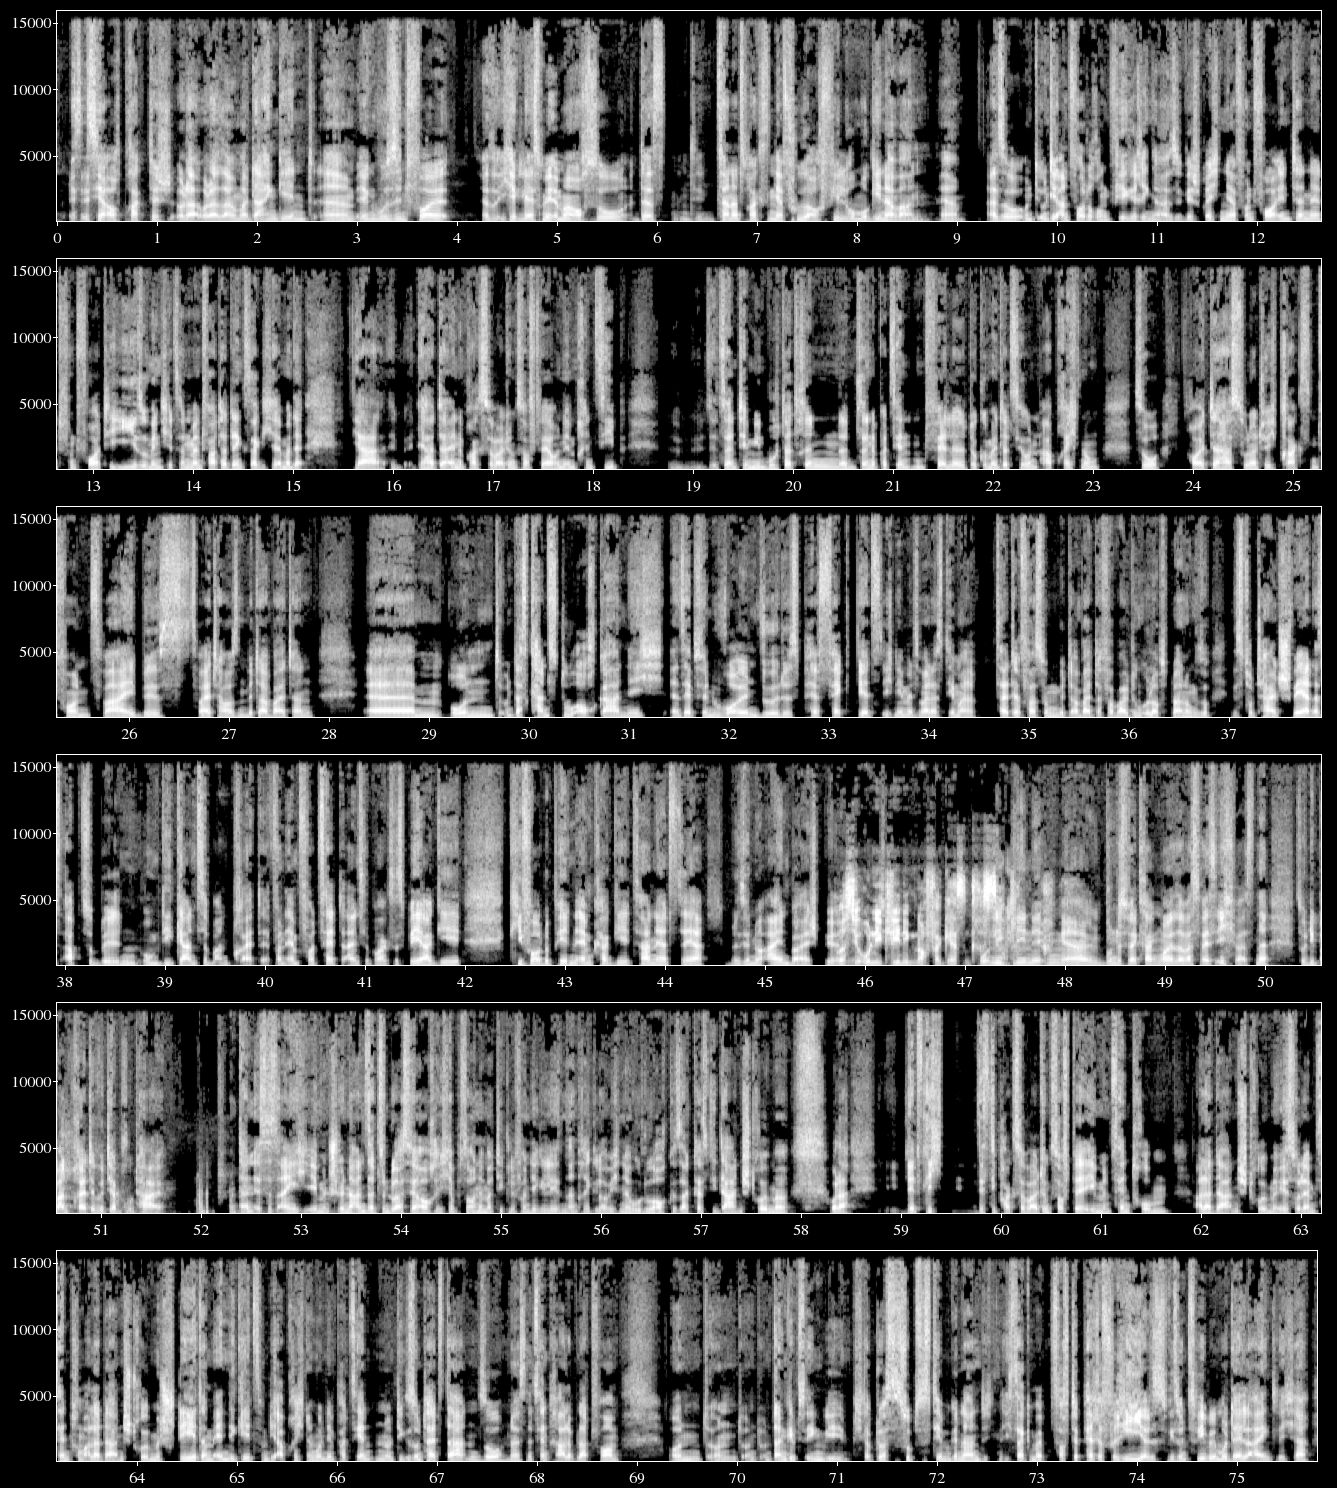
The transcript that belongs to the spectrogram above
Es ist ja auch praktisch oder, oder sagen wir mal dahingehend ähm, irgendwo sinnvoll, also ich erkläre es mir immer auch so, dass Zahnarztpraxen ja früher auch viel homogener waren. Ja, also und, und die Anforderungen viel geringer. Also wir sprechen ja von Vor-Internet, von Vor-TI. So wenn ich jetzt an meinen Vater denke, sage ich ja immer, der, ja, der hatte eine Praxisverwaltungssoftware und im Prinzip sein Terminbuch da drin, seine Patientenfälle, Dokumentation, Abrechnung. So, heute hast du natürlich Praxen von zwei bis 2000 Mitarbeitern. Ähm, und, und das kannst du auch gar nicht, äh, selbst wenn du wollen würdest, perfekt jetzt, ich nehme jetzt mal das Thema Zeiterfassung, Mitarbeiterverwaltung, Urlaubsplanung so, ist total schwer, das abzubilden, um die ganze Bandbreite von MVZ, Einzelpraxis, BAG, Kieferorthopäden, MKG, Zahnärzte, ja, das ist ja nur ein Beispiel. Du hast die Uniklinik noch vergessen, Christian. Unikliniken, ja, Bundeswehrkrankenhäuser, was weiß ich was, ne? So, die Bandbreite wird ja brutal. Und dann ist es eigentlich eben ein schöner Ansatz. Und du hast ja auch, ich habe es auch in einem Artikel von dir gelesen, André, glaube ich, ne, wo du auch gesagt hast, die Datenströme oder letztlich dass die Praxisverwaltungssoftware eben im Zentrum aller Datenströme ist oder im Zentrum aller Datenströme steht. Am Ende geht es um die Abrechnung und den Patienten und die Gesundheitsdaten so. Ne, das ist eine zentrale Plattform. Und, und, und, und dann gibt's irgendwie, ich glaube, du hast es Subsysteme genannt, ich, ich sage immer Software-Peripherie, also das ist wie so ein Zwiebelmodell eigentlich, ja,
